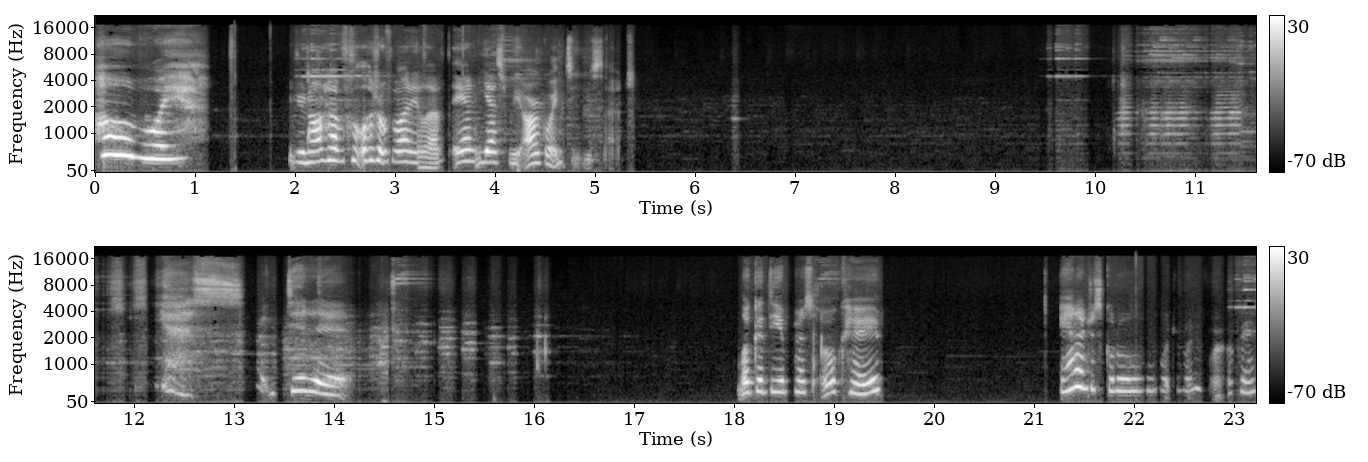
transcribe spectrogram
Oh boy. We do not have a lot of money left. And yes, we are going to use that. Yes, I did it. Look at the impress. Okay. And I just got a whole bunch of money for. Okay.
